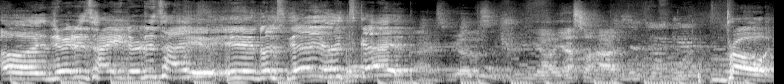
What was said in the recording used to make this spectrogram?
Oh, Jordan's height, Jordan's height. It looks good, it looks good. Bro,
